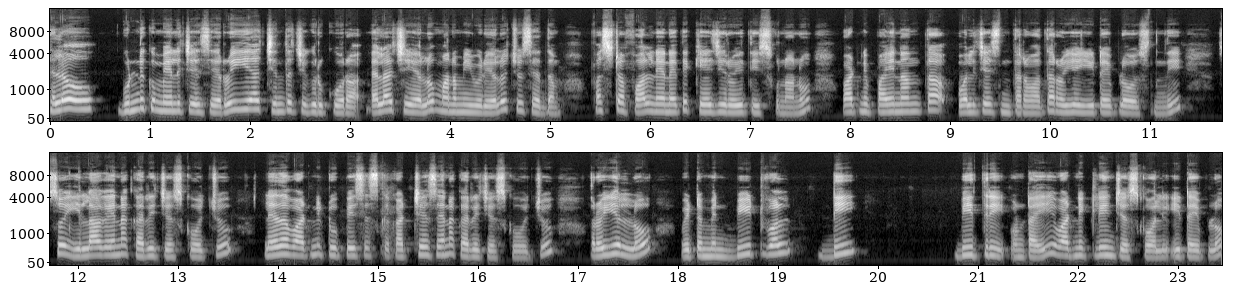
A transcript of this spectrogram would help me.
హలో గుండెకు మేలు చేసే రొయ్య చింత చిగురు కూర ఎలా చేయాలో మనం ఈ వీడియోలో చూసేద్దాం. ఫస్ట్ ఆఫ్ ఆల్ నేనైతే కేజీ రొయ్య తీసుకున్నాను. వాటిని పైనంతా వలిచేసిన తర్వాత రొయ్య ఈ టైప్లో వస్తుంది. సో ఇలాగైనా కర్రీ చేసుకోవచ్చు. లేదా వాటిని టూ పీసెస్గా కట్ చేసైనా కర్రీ చేసుకోవచ్చు. రొయ్యల్లో vitamin B twelve D B three ఉంటాయి. వాటిని క్లీన్ చేసుకోవాలి ఈ టైప్లో.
